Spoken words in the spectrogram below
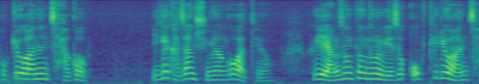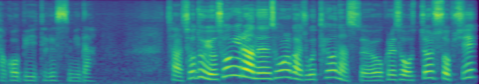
벗겨가는 작업 이게 가장 중요한 것 같아요. 그게 양성평등을 위해서 꼭 필요한 작업이 되겠습니다. 자, 저도 여성이라는 성을 가지고 태어났어요. 그래서 어쩔 수 없이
